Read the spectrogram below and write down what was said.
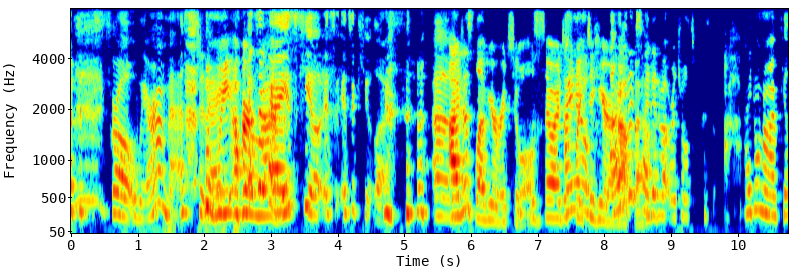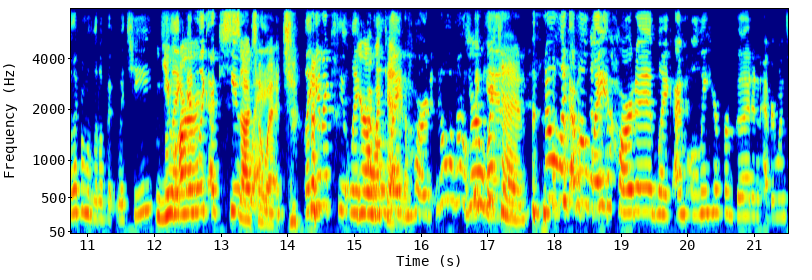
Girl, we are a mess today. we are. That's a okay. It's cute. It's it's a cute look. Um, I just love your rituals, so I just I like know. to hear about it. I get excited them. about rituals because I don't know. I feel like I'm a little bit witchy. You like, are in like a cute Such way. a witch. Like in a cute, like You're a I'm Wiccan. lighthearted. No, I'm not a You're a Wiccan. Wiccan. No, like I'm a lighthearted. Like I'm only here for good and everyone's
